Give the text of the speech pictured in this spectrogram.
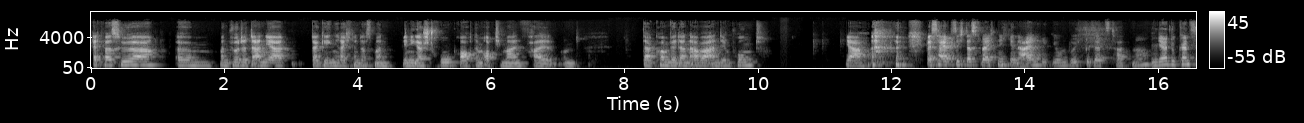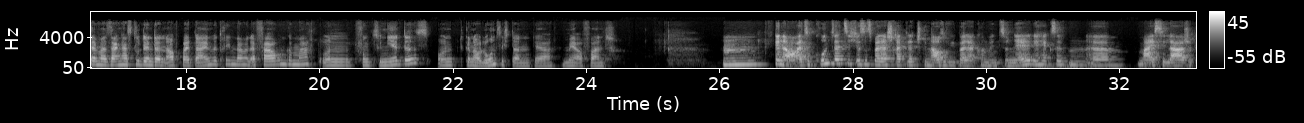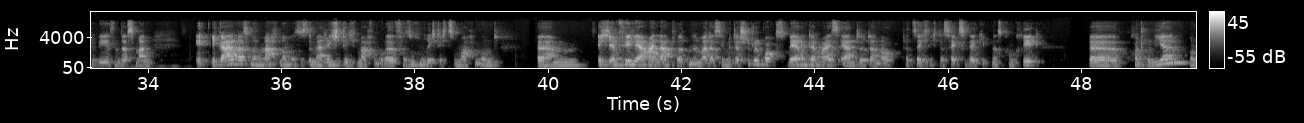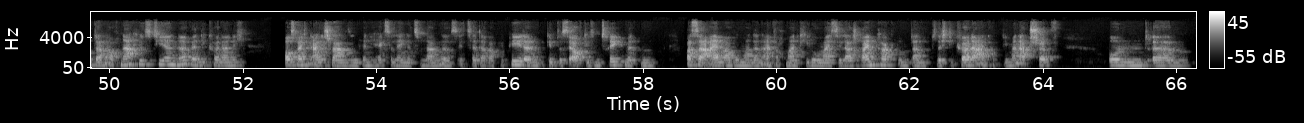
etwas höher. Ähm, man würde dann ja dagegen rechnen, dass man weniger Stroh braucht im optimalen Fall. Und da kommen wir dann aber an den Punkt, ja, weshalb sich das vielleicht nicht in allen Regionen durchgesetzt hat. Ne? Ja, du kannst ja mal sagen, hast du denn dann auch bei deinen Betrieben damit Erfahrung gemacht und funktioniert das? Und genau, lohnt sich dann der Mehraufwand? Hm, genau, also grundsätzlich ist es bei der Schrettletsch genauso wie bei der konventionell gehäckselten ähm, Mais-Silage gewesen, dass man, e-, egal was man macht, man muss es immer richtig machen oder versuchen richtig zu machen. Und ähm, ich empfehle ja meinen Landwirten immer, dass sie mit der Schüttelbox während der Maisernte dann auch tatsächlich das Häckselergebnis konkret äh, kontrollieren und dann auch nachjustieren, ne, wenn die Körner nicht ausreichend angeschlagen sind, wenn die Häcksellänge zu lang ist, etc. pp. Dann gibt es ja auch diesen Trick mit einem Wassereimer, wo man dann einfach mal ein Kilo Maissilage reinpackt und dann sich die Körner anguckt, die man abschöpft. Und ähm,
